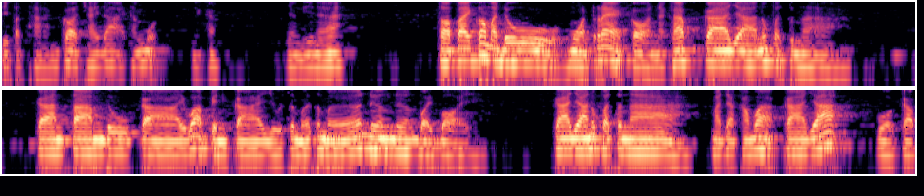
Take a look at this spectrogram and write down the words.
ติปัฏฐานก็ใช้ได้ทั้งหมดนะครับ อย่างนี้นะ ต่อไปก็มาดูหมวดแรกก่อนนะครับ กายานุปัสสนา การตามดูกายว่าเป็นกายอยู่เสมอๆเนืองเนืองบ่อยๆ กายานุปัสสนา มาจากคำว่ากายะ บวกกับ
